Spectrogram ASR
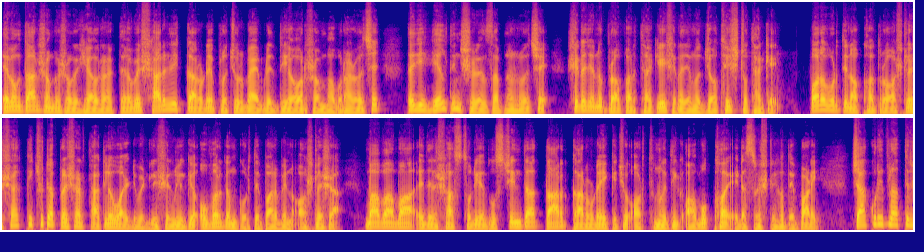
এবং তার সঙ্গে সঙ্গে খেয়াল রাখতে হবে, শারীরিক কারণে প্রচুর ব্যয় বৃদ্ধি হওয়ার সম্ভাবনা রয়েছে। তাই যে হেলথ ইন্স্যুরেন্স আপনার রয়েছে, সেটা যেন প্রপার থাকে, সেটা যেন যথেষ্ট থাকে। পরবর্তী নক্ষত্র অশ্লেষা, কিছুটা প্রেশার থাকলেও আলটিমেটলি সেগুলিকে ওভারকাম করতে পারবেন অশ্লেষা। বাবা মা এদের স্বাস্থ্য নিয়ে দুশ্চিন্তা, তার কারণে কিছু অর্থনৈতিক অবক্ষয় এটা সৃষ্টি হতে পারে। চাকুরি প্রাপ্তির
